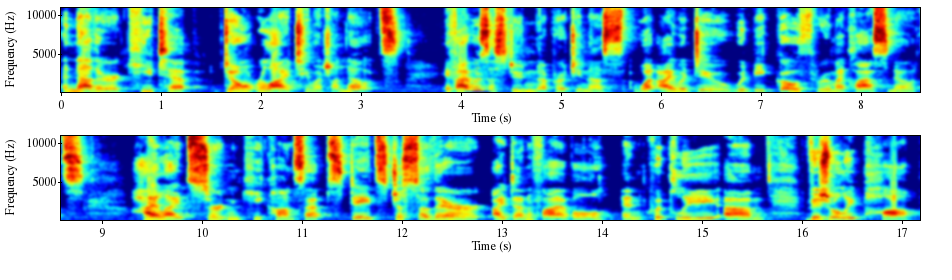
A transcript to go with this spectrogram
Another key tip, don't rely too much on notes. If I was a student approaching this, what I would do would be go through my class notes, highlight certain key concepts, dates, just so they're identifiable and quickly um, visually pop,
